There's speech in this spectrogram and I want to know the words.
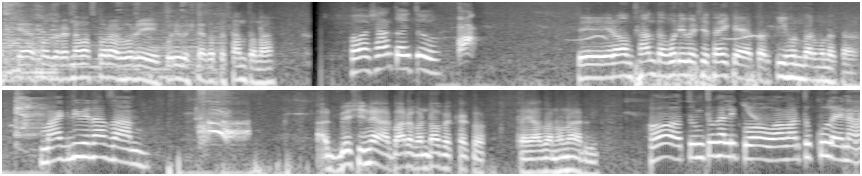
আজকে ফজরের নামাজ পড়ার পরে পরিবেশটা কত শান্ত না? হ শান্ত হয়তো তে। এরকম শান্ত পরিবেশে থাকে তোর কি শুনবার মনে হয়? মাগরিবের আজান। আর বেশি না আর বারো ঘণ্টা অপেক্ষা কর তাই আজান হোনা আরবি হ তুমি তো খালি কও আমার তো কুলাই না।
